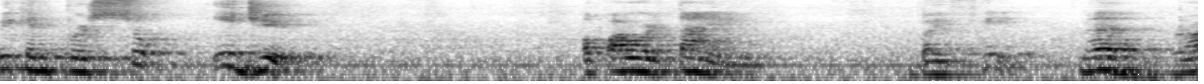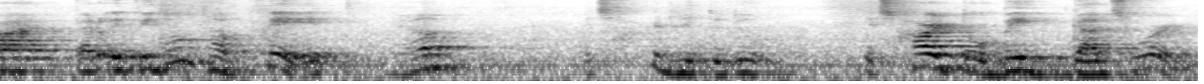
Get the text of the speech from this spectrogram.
We can pursue Egypt of our time by faith. Amen. Right. Pero if we don't have faith, Yeah. it's hardly to do. It's hard to obey God's word.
